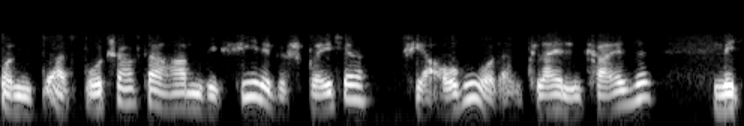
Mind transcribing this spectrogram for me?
Und als Botschafter haben sie viele Gespräche, vier Augen oder in kleinen Kreise, mit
